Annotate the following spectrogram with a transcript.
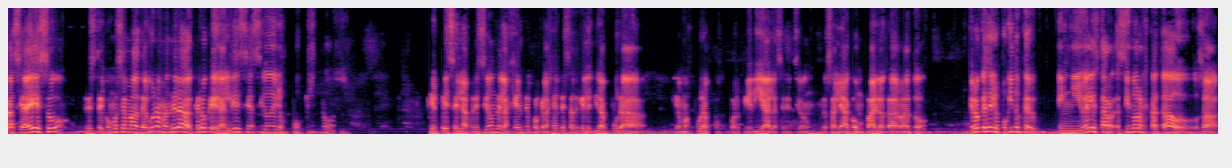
base a eso, este, ¿cómo se llama? De alguna manera, creo que Galese ha sido de los poquitos que pese a la presión de la gente, porque la gente sabe que le tira pura, digamos, pura po- porquería a la selección, o sea, le da con palo a cada rato, creo que es de los poquitos que en nivel está siendo rescatado, o sea,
